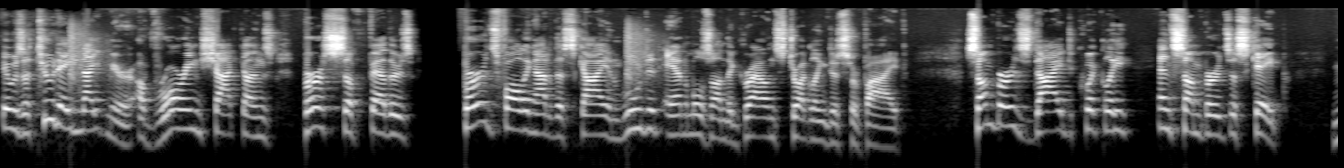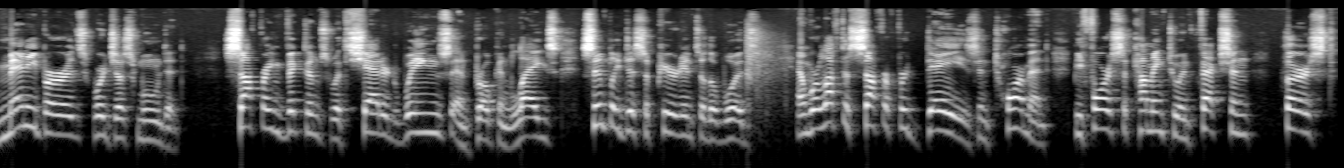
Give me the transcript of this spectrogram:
It was a two-day nightmare of roaring shotguns, bursts of feathers, birds falling out of the sky, and wounded animals on the ground struggling to survive. Some birds died quickly, and some birds escaped. Many birds were just wounded. Suffering victims with shattered wings and broken legs simply disappeared into the woods and were left to suffer for days in torment before succumbing to infection, thirst,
